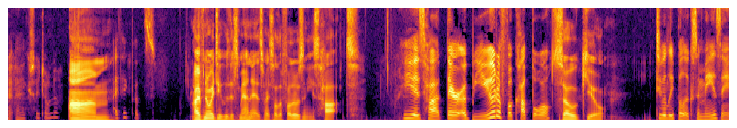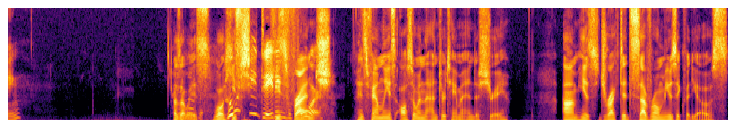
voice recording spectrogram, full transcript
I actually don't know. Um, I think that's I have no idea who this man is, but I saw the photos and he's hot. he is hot. They're a beautiful couple. So cute. Dua Lipa looks amazing. As love always. Well, Who he's was she dating he's before? French. His family is also in the entertainment industry. Um, he has directed several music videos.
